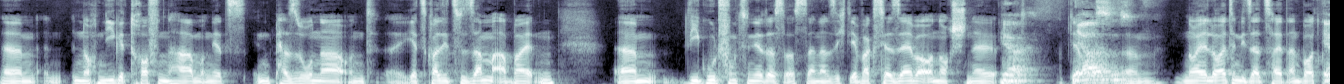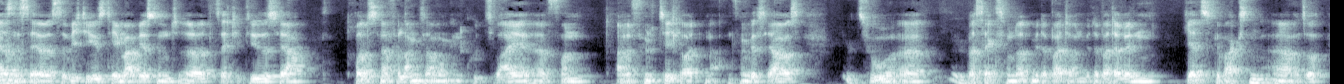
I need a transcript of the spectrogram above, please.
ähm, noch nie getroffen haben und jetzt in Persona und äh, jetzt quasi zusammenarbeiten. Ähm, wie gut funktioniert das aus deiner Sicht? Ihr wachst ja selber auch noch schnell. Ja. Habt ihr ja, auch, ähm, neue Leute in dieser Zeit an Bord Ja, das ist, sehr, das ist ein wichtiges Thema. Wir sind äh, tatsächlich dieses Jahr trotz einer Verlangsamung in Q2 äh, von 350 Leuten Anfang des Jahres zu äh, über 600 Mitarbeiter und Mitarbeiterinnen jetzt gewachsen. Äh, also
